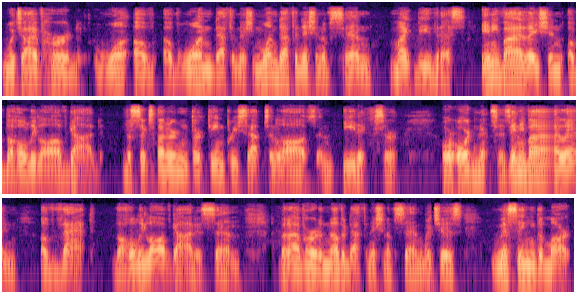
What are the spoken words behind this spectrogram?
which I've heard one of of one definition. One definition of sin might be this: any violation of the holy law of God the 613 precepts and laws and edicts or or ordinances. Any violation of that, the holy law of God, is sin. But I've heard another definition of sin, which is missing the mark.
